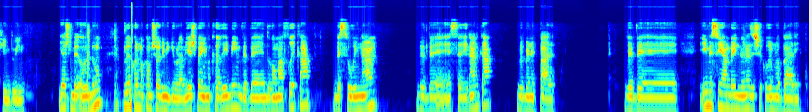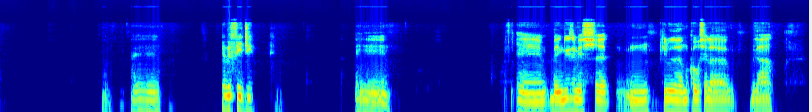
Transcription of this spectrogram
הינדואים? יש בהודו ובכל מקום שהודים הגיעו אליו. יש באיים הקריביים ובדרום אפריקה, בסורינם ובסרי לנקה ובנפאל. ובאי מסוים באינדונזיה שקוראים לו באלי. אה, ובפיג'י. אה, בהינדואיזם יש אה, כאילו זה המקור של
